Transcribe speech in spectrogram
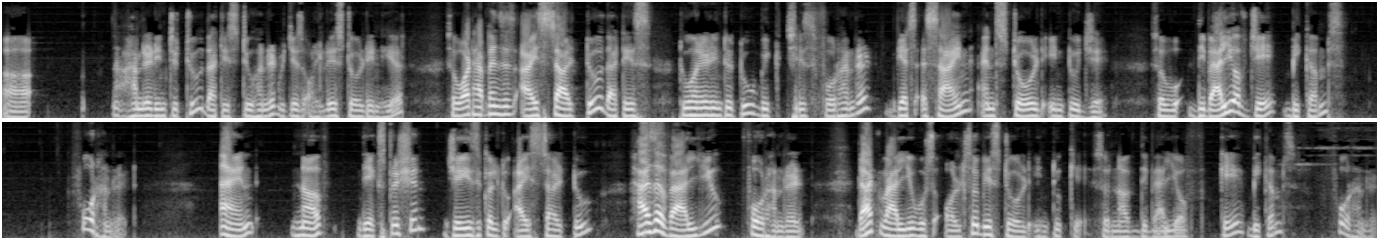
uh, 100 into 2 that is 200 which is already stored in here. So what happens is i star 2 that is 200 into 2 which is 400 gets assigned and stored into j. So the value of j becomes 400 and now the expression j is equal to i star 2 has a value 400 that value would also be stored into k. So now the value of k becomes 400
